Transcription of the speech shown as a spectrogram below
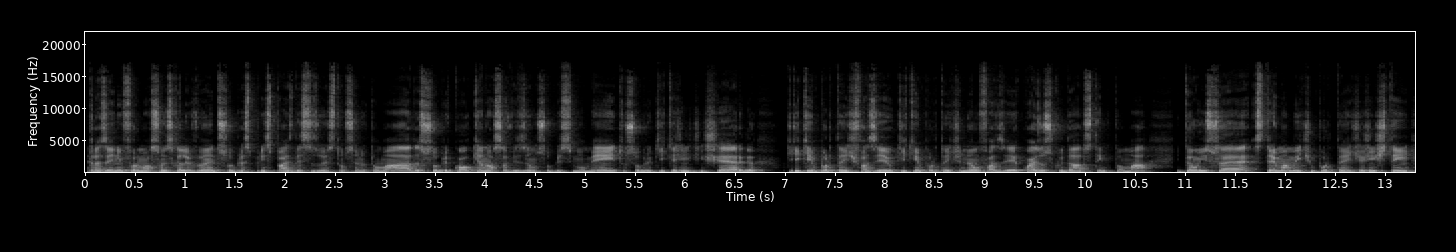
trazendo informações relevantes sobre as principais decisões que estão sendo tomadas, sobre qual que é a nossa visão sobre esse momento, sobre o que, que a gente enxerga, o que, que é importante fazer, o que, que é importante não fazer, quais os cuidados tem que tomar. Então, isso é extremamente importante. A gente tem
